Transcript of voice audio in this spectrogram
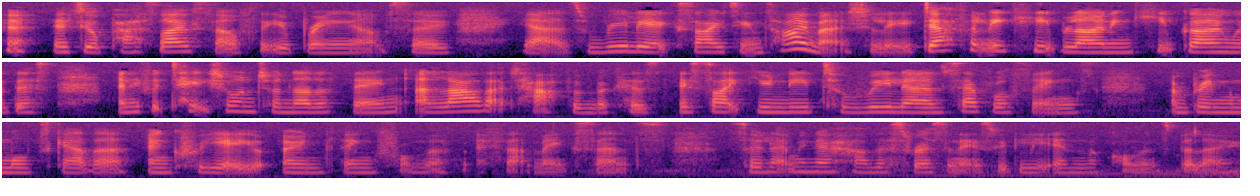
it's your past life self that you're bringing up. So, yeah, it's really exciting time actually. Definitely keep learning, keep going with this, and if it takes you on to another thing, allow that to happen because it's like you need to relearn several things and bring them all together and create your own thing from them, if that makes sense. So let me know how this resonates with you in the comments below.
